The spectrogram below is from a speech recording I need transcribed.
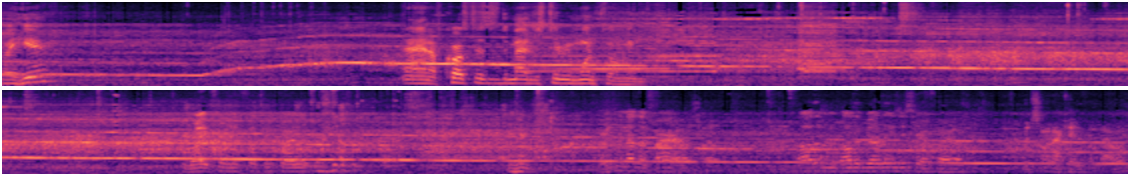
right here. And of course, this is the Majestirium 1 filming. Firehouse though? all the all the buildings you see are firehouse. Which one I came from? That one?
